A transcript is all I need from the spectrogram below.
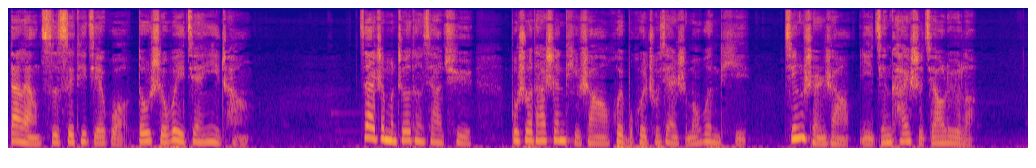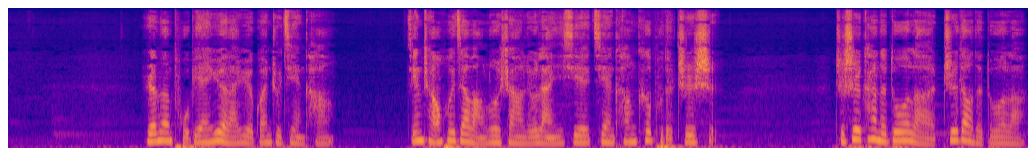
但两次 CT 结果都是未见异常。再这么折腾下去，不说他身体上会不会出现什么问题，精神上已经开始焦虑了。人们普遍越来越关注健康，经常会在网络上浏览一些健康科普的知识。只是看得多了，知道的多了，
